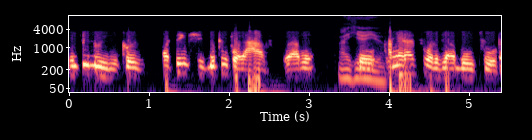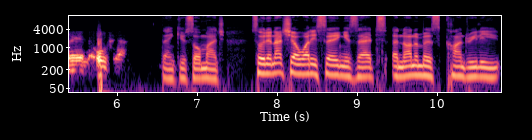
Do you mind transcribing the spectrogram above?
empilweni because i think she's looking for love yabo I hear you. angeke athole kuya bowu-two vele obvious Thank you so much. So, in a nutshell, what he's saying is that Anonymous can't really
